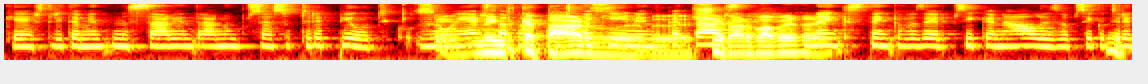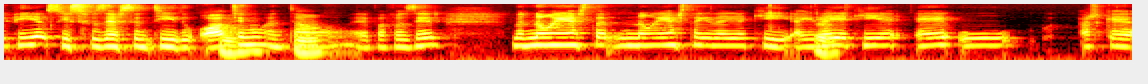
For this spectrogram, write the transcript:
que é estritamente necessário entrar num processo terapêutico. não é esta nem de proposta catarse, aqui, nem de de catarse. chorar baba nem que se tem que fazer psicanálise ou psicoterapia. Se isso fizer sentido, ótimo, Hum, então é para fazer. Mas não é esta, não é esta a ideia aqui. A ideia aqui é, é o. Acho que é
